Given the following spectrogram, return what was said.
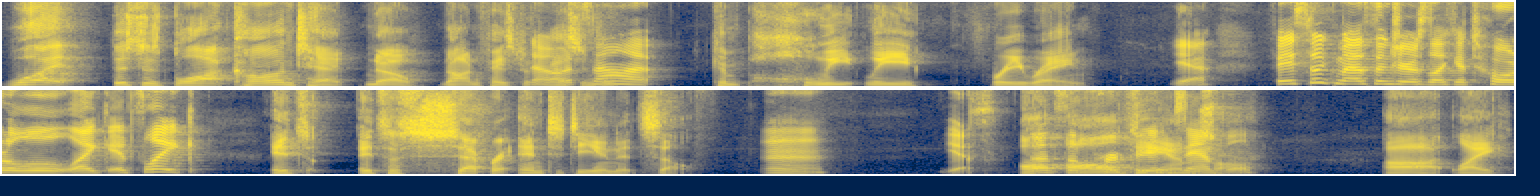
"What? This is block content." No, not in Facebook No, it's not. Completely free reign. Yeah, Facebook Messenger is like a total like it's like It's it's a separate entity in itself. Mm. Yes, All- that's a perfect example. uh like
